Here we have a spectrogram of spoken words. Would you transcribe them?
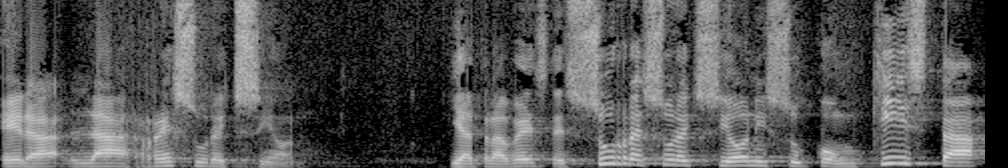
era la resurrección. Y a través de su resurrección y su conquista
